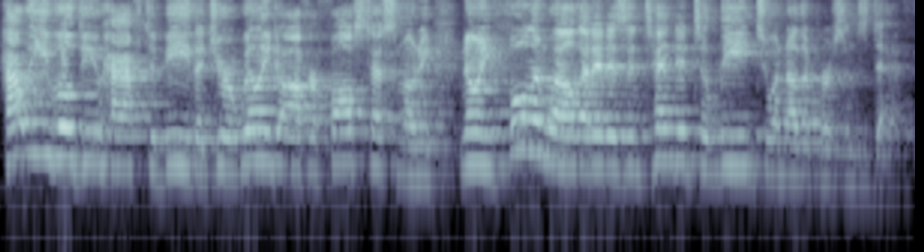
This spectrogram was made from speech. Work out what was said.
How evil do you have to be that you are willing to offer false testimony, knowing full and well that it is intended to lead to another person's death?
